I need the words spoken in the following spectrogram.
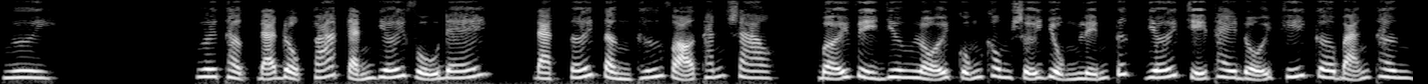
ngươi. Ngươi thật đã đột phá cảnh giới vũ đế, đạt tới tầng thứ võ thánh sao, bởi vì dương lỗi cũng không sử dụng liễm tức giới chỉ thay đổi khí cơ bản thân,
